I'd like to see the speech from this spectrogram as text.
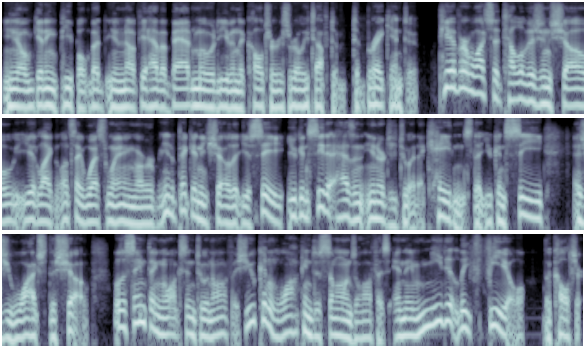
You know, getting people. But you know, if you have a bad mood, even the culture is really tough to to break into. If you ever watched a television show, you like, let's say West Wing, or you know, pick any show that you see, you can see that has an energy to it, a cadence that you can see as you watch the show. Well, the same thing walks into an office. You can walk into someone's office and immediately feel the culture,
